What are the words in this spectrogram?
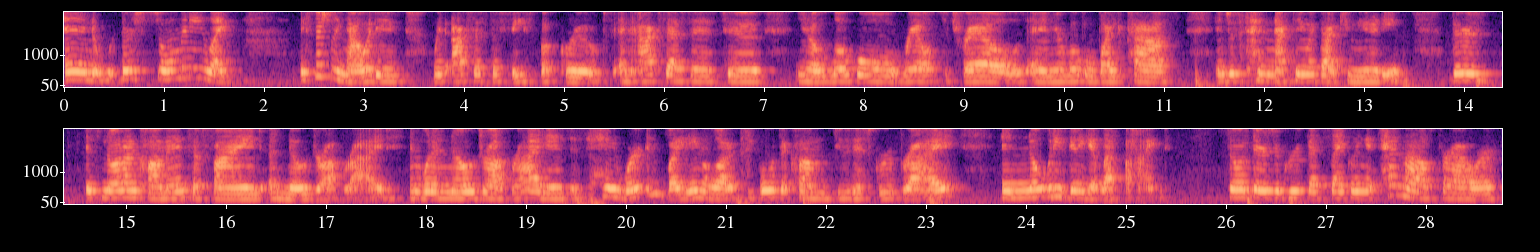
And there's so many like especially nowadays with access to Facebook groups and accesses to, you know, local rails to trails and your local bike path and just connecting with that community. There's it's not uncommon to find a no drop ride. And what a no drop ride is is hey, we're inviting a lot of people to come do this group ride and nobody's going to get left behind. So if there's a group that's cycling at 10 miles per hour,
